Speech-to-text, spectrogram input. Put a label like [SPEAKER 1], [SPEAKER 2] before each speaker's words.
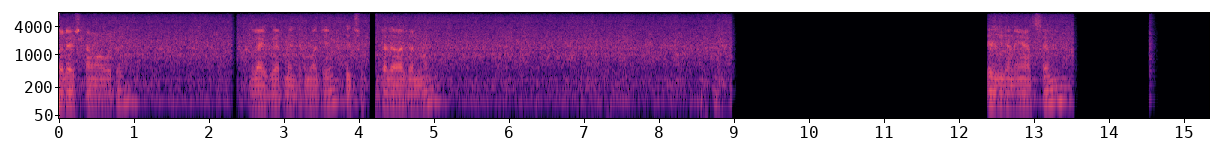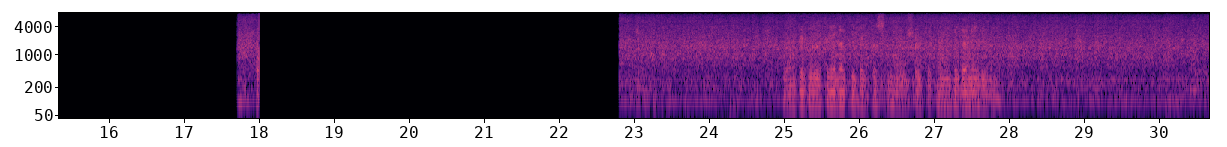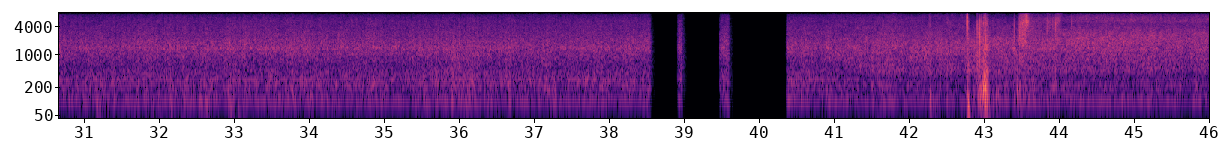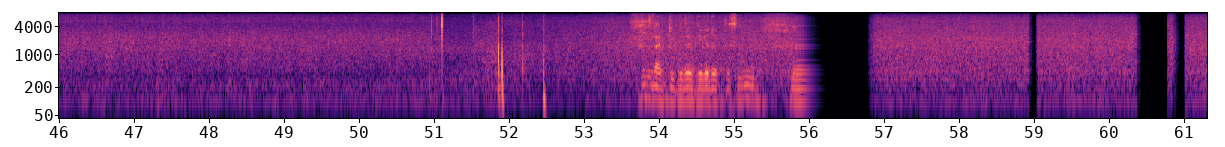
[SPEAKER 1] চলে আসলাম আবারও। লাইভে আপনাদের মাঝে কিছু ঘণ্টা দেওয়ার জন্য। যেখানে আছেন। থেকে লাইভটি দেখতেছেন, অবশ্যই একটু কমেন্টে জানিয়ে দেবেন। লাইভটি কোথার দিকে দেখতেছেন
